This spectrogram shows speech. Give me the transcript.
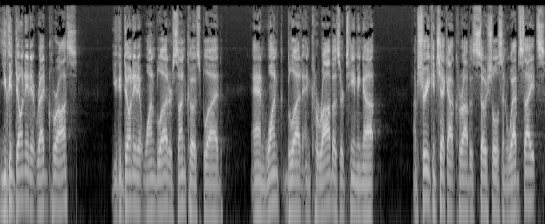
You can donate at Red Cross. You can donate at One Blood or Suncoast Blood. And One Blood and Carrabba's are teaming up. I'm sure you can check out Carrabba's socials and websites.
